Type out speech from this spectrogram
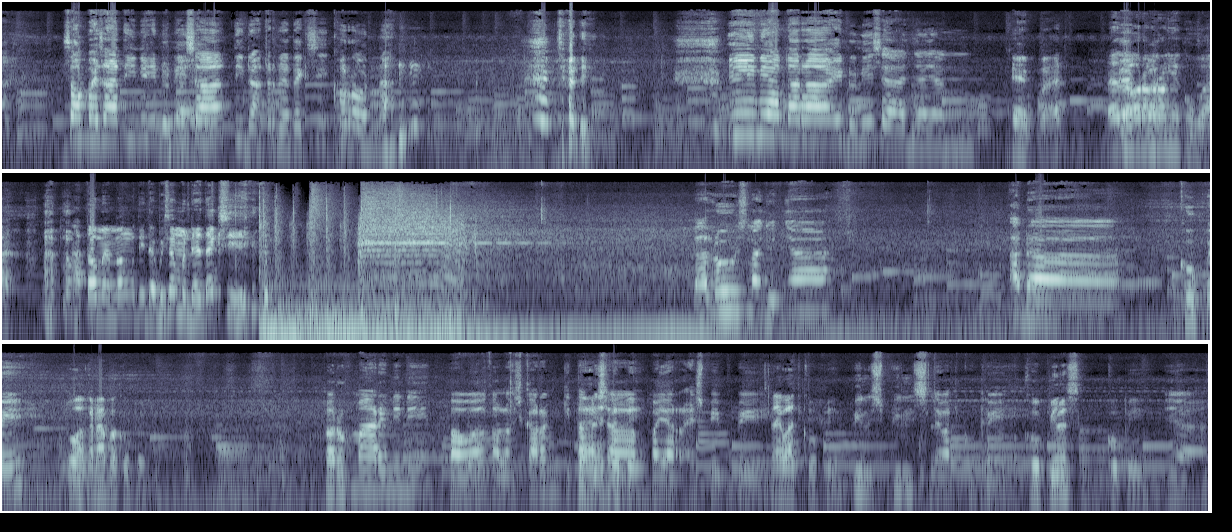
sampai saat ini Indonesia tidak terdeteksi corona. Jadi ini antara Indonesia hanya yang hebat atau Hebat. orang-orangnya kuat atau memang tidak bisa mendeteksi Lalu selanjutnya ada GoPay wah kenapa Kobe baru kemarin ini bahwa kalau sekarang kita Bayar bisa SPP. bayar SPP lewat Kobe bills bills lewat GoPay. Gopils Kobe Iya.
